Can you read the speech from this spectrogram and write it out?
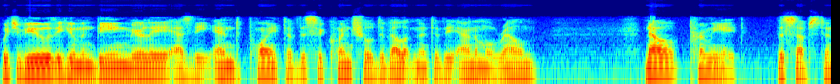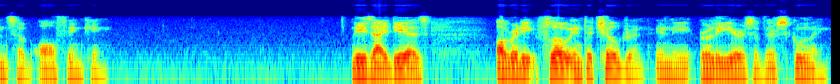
which view the human being merely as the end point of the sequential development of the animal realm, now permeate the substance of all thinking. These ideas already flow into children in the early years of their schooling.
